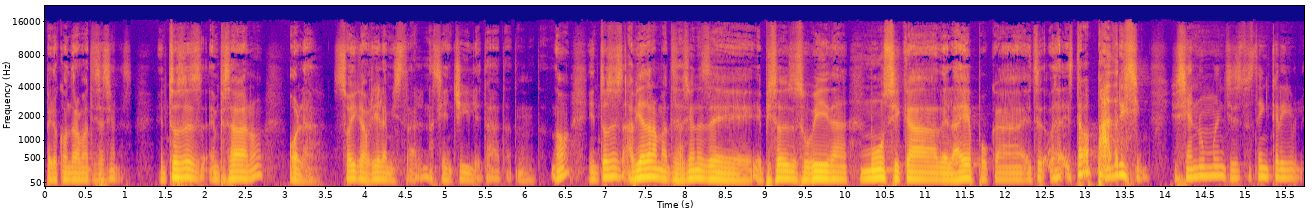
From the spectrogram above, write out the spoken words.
pero con dramatizaciones. Entonces empezaba, ¿no? Hola, soy Gabriela Mistral, nací en Chile, ta, ta, ta, ¿no? Y entonces había dramatizaciones de episodios de su vida, música de la época, etc. O sea, estaba padrísimo. Yo decía, no manches, esto está increíble.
